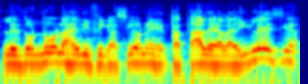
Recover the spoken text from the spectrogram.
les donó las edificaciones estatales a las iglesias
